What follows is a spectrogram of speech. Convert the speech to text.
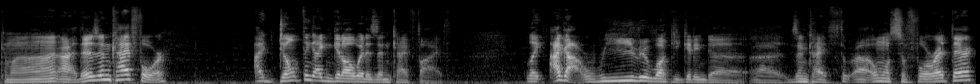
Come on. Alright, there's Zenkai 4. I don't think I can get all the way to Zenkai 5. Like, I got really lucky getting to uh, Zenkai uh, almost to 4 right there.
